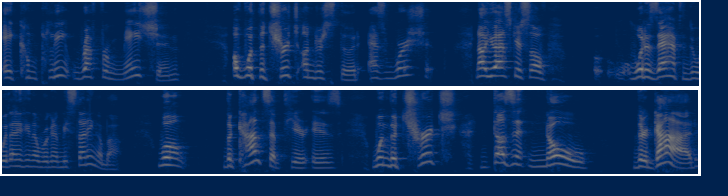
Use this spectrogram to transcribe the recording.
a complete reformation of what the church understood as worship. Now, you ask yourself, what does that have to do with anything that we're going to be studying about? Well, the concept here is when the church doesn't know their God,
